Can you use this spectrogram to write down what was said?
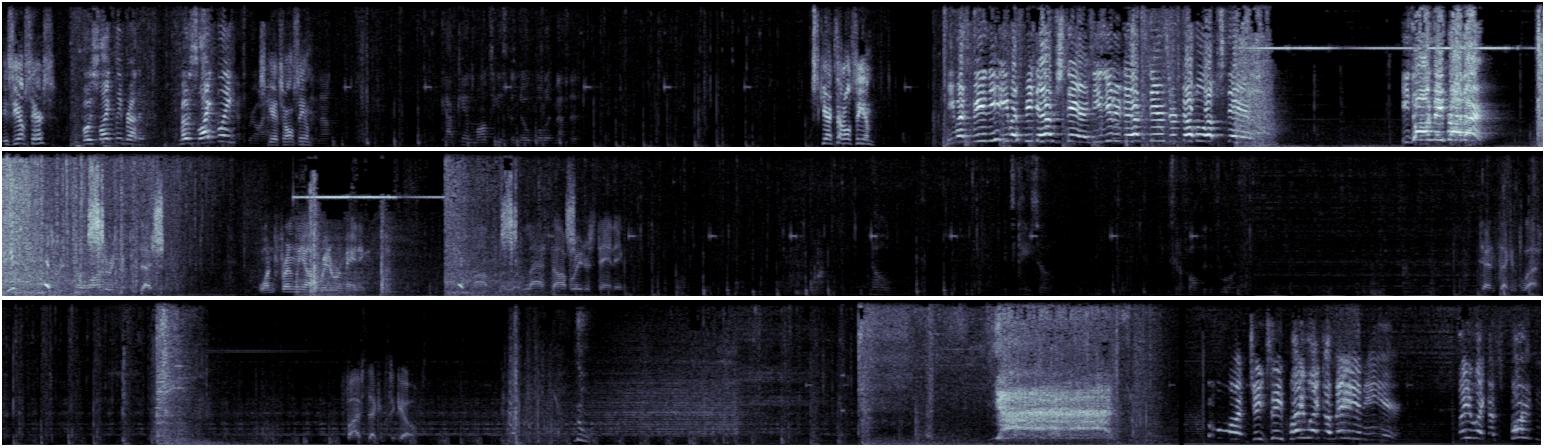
Is he upstairs? Most likely, brother. Most likely. Yes, bro. I Sketch, I don't see him. now. Kapkan Monty is the no bullet method. Sketch, I don't see him. He must be in the, he must be downstairs. He's either downstairs or double upstairs. He's on me, brother! No longer in your possession. One friendly operator remaining. Op 4, last operator standing. He's gonna through the floor. Ten seconds left. Five seconds to go. No! Yes! Come on, GC, play like a man here. Play like a Spartan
